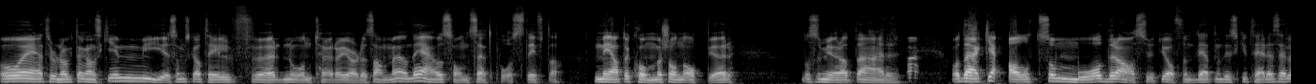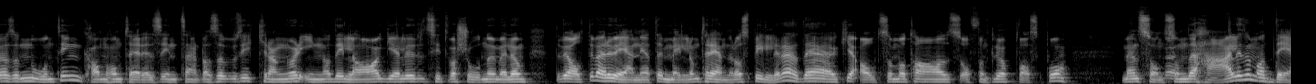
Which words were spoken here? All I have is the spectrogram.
Og jeg tror nok det er ganske mye som skal til før noen tør å gjøre det samme, og det er jo sånn sett positivt, da. Med at det kommer sånne oppgjør, noe som gjør at det er Og det er ikke alt som må dras ut i offentligheten og diskuteres heller. Altså, noen ting kan håndteres internt. altså Krangel innad i lag eller situasjoner mellom Det vil alltid være uenigheter mellom trenere og spillere. Det er jo ikke alt som må tas offentlig oppvask på. Men sånn som det her, liksom, at det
